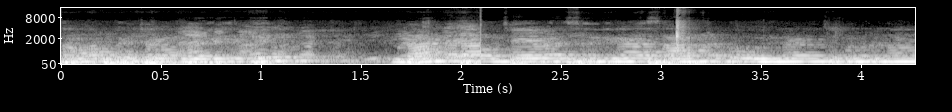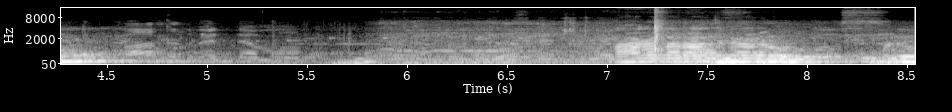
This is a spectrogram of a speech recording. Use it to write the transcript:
సమర్పించడం జరిగింది. దాన్ని చేయవలసిందిగా సాధనకు వినియోగించుకుంటున్నాము నాగన్నరాజు గారు ఇప్పుడు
